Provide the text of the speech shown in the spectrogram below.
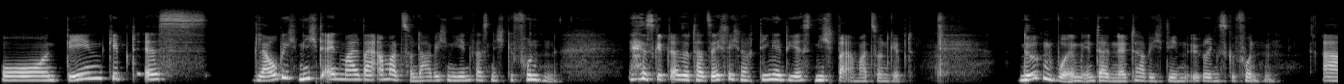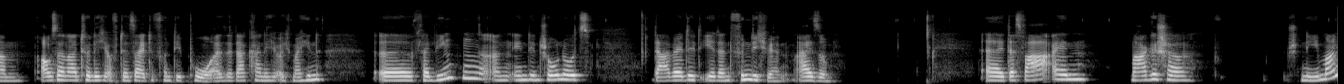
Und den gibt es, glaube ich, nicht einmal bei Amazon. Da habe ich ihn jedenfalls nicht gefunden. Es gibt also tatsächlich noch Dinge, die es nicht bei Amazon gibt. Nirgendwo im Internet habe ich den übrigens gefunden. Ähm, außer natürlich auf der Seite von Depot. Also da kann ich euch mal hin äh, verlinken an, in den Show Notes. Da werdet ihr dann fündig werden. Also, äh, das war ein magischer Schneemann.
